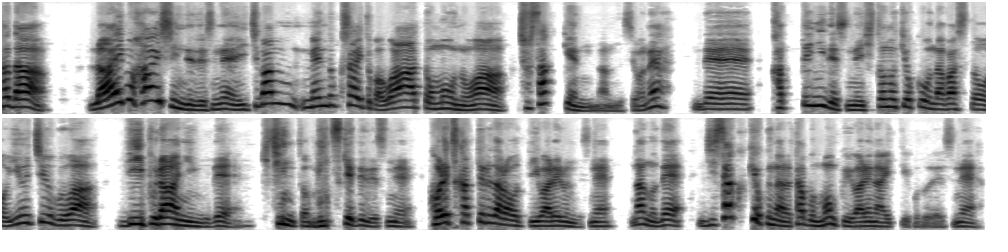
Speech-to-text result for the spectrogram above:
ただ、ライブ配信でですね、一番めんどくさいとかわーっと思うのは、著作権なんですよね。で、勝手にですね、人の曲を流すと、YouTube はディープラーニングできちんと見つけてですね、これ使ってるだろうって言われるんですね。なので、自作曲なら多分文句言われないっていうことでですね、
